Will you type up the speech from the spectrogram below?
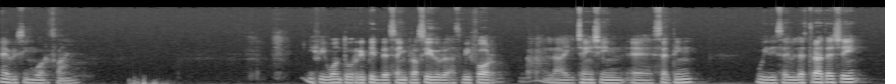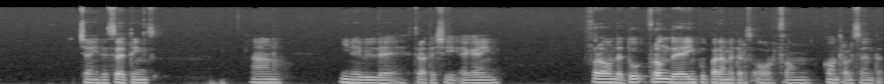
everything works fine. If we want to repeat the same procedure as before, like changing uh, a setting, we disable the strategy change the settings and enable the strategy again from the two, from the input parameters or from control center.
